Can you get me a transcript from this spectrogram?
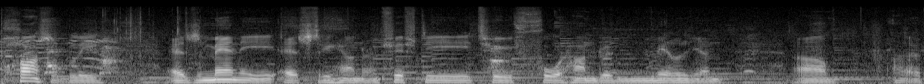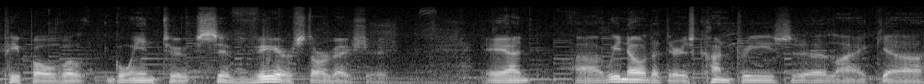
possibly as many as 350 to 400 million um, uh, people will go into severe starvation. And uh, we know that there is countries uh, like uh,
